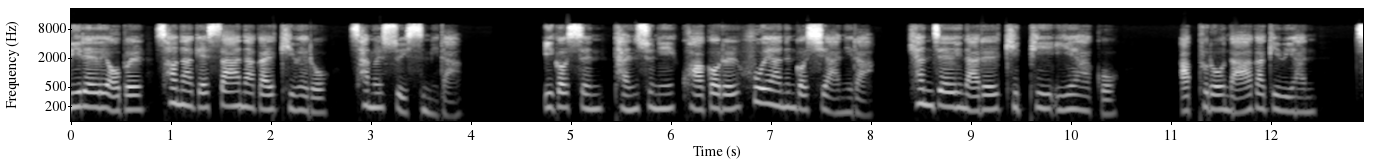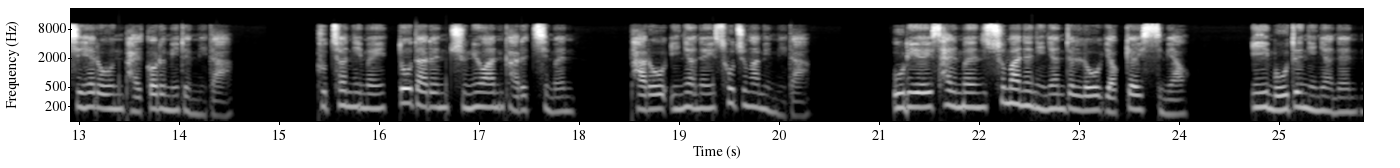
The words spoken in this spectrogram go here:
미래의 업을 선하게 쌓아나갈 기회로 삼을 수 있습니다. 이것은 단순히 과거를 후회하는 것이 아니라 현재의 나를 깊이 이해하고 앞으로 나아가기 위한 지혜로운 발걸음이 됩니다. 부처님의 또 다른 중요한 가르침은 바로 인연의 소중함입니다. 우리의 삶은 수많은 인연들로 엮여 있으며 이 모든 인연은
